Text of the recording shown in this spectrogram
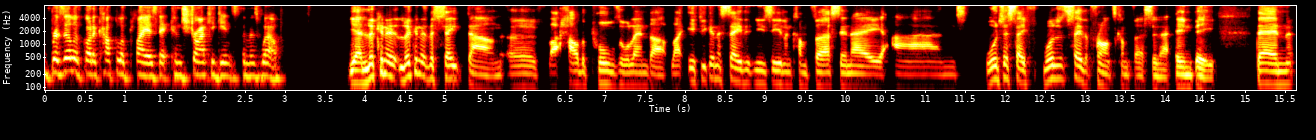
Brazil have got a couple of players that can strike against them as well yeah, looking at looking at the shakedown of like how the pools all end up. Like, if you're going to say that New Zealand come first in A, and we'll just say we'll just say that France come first in a, in B, then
